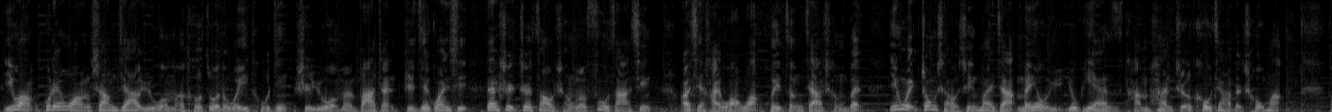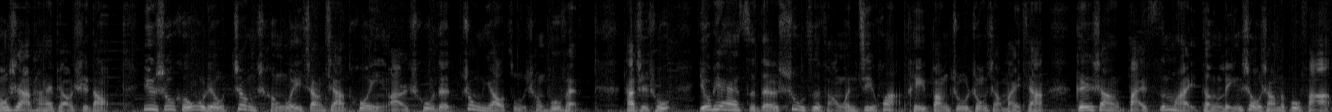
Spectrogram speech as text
以往，互联网商家与我们合作的唯一途径是与我们发展直接关系，但是这造成了复杂性，而且还往往会增加成本，因为中小型卖家。没有与 UPS 谈判折扣价的筹码。同时啊，他还表示到，运输和物流正成为商家脱颖而出的重要组成部分。他指出，UPS 的数字访问计划可以帮助中小卖家跟上百思买等零售商的步伐。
